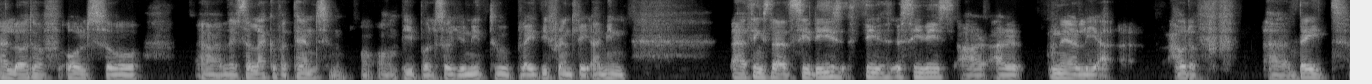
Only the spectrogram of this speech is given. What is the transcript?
a lot of also uh, there's a lack of attention on, on, people, so you need to play differently. I mean, uh, things that CDs, CVs are are nearly uh, out of uh, date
